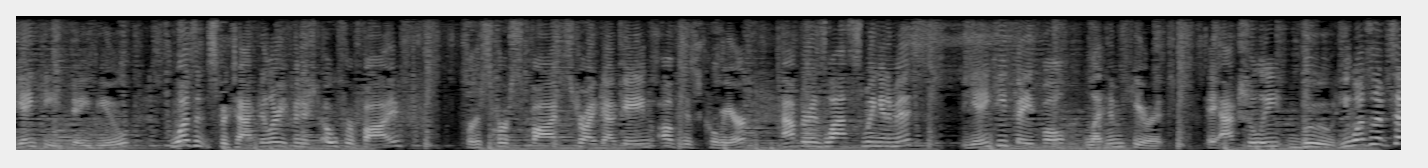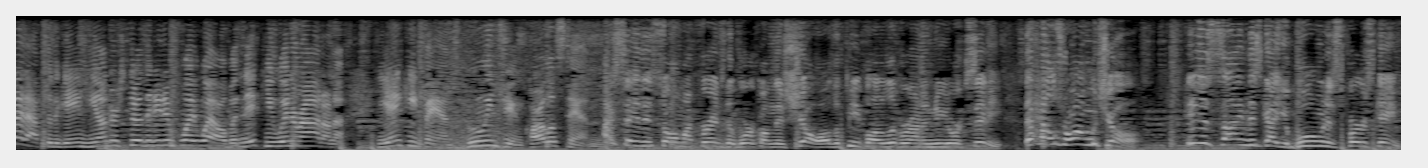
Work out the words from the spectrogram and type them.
Yankee debut. Wasn't spectacular. He finished 0 for 5 for his first five strikeout game of his career. After his last swing and a miss, Yankee faithful let him hear it. They actually booed. He wasn't upset after the game. He understood that he didn't play well. But Nick, you in or out on a Yankee fans booing Giancarlo Stanton? I say this to all my friends that work on this show, all the people I live around in New York City. The hell's wrong with y'all? You just signed this guy, you boo him in his first game.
